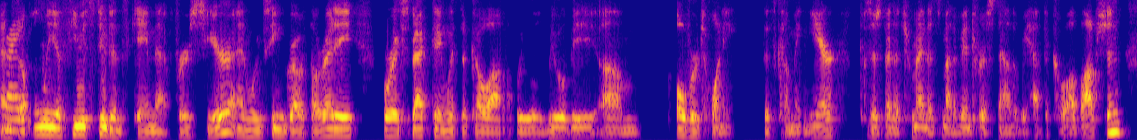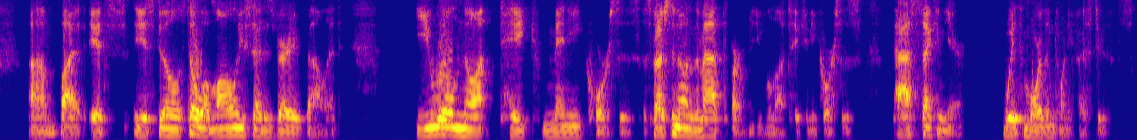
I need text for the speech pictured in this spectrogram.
And right. so only a few students came that first year, and we've seen growth already. We're expecting with the co-op we will we will be um, over 20 this coming year because there's been a tremendous amount of interest now that we have the co-op option. Um, but it's, it's still still what Molly said is very valid. You will not take many courses, especially not in the math department. You will not take any courses past second year with more than 25 students.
